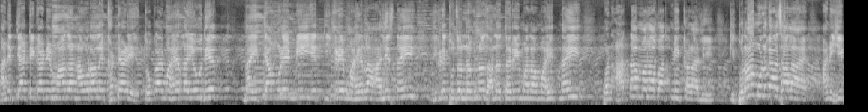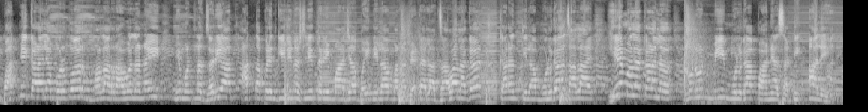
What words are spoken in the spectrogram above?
आणि त्या ठिकाणी माझा नवरालय खट्याळे तो काय माहेरला येऊ देत नाही. त्यामुळे मी इकडे माहेरला आलीच नाही. इकडे तुझं लग्न झालं तरी मला माहीत नाही. पण आता मला बातमी कळाली की तुला मुलगा झालाय. आणि ही बातमी कळाल्याबरोबर मला राहवलं नाही. मी म्हटलं जरी आत आतापर्यंत गेली नसली तरी माझ्या बहिणीला मला भेटायला जावा लागत कारण तिला मुलगा झालाय. हे मला कळालं. म्हणून मी मुलगा पाहण्यासाठी आले.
